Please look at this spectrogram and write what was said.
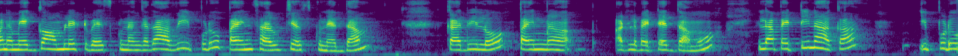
మనం ఎగ్ ఆమ్లెట్ వేసుకున్నాం కదా అవి ఇప్పుడు పైన సర్వ్ చేసుకునేద్దాం. కర్రీలో పైన అట్లా పెట్టేద్దాము. ఇలా పెట్టినాక ఇప్పుడు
